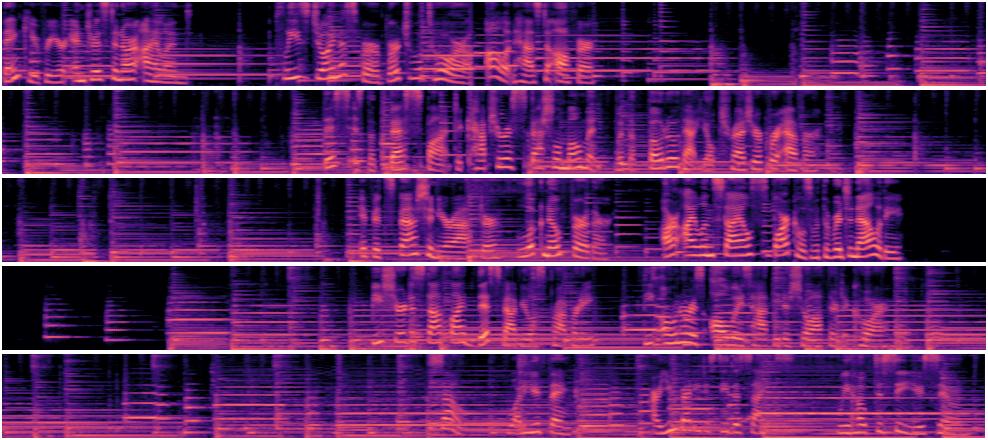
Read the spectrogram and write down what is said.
Thank you for your interest in our island. Please join us for a virtual tour of all it has to offer. This is the best spot to capture a special moment with a photo that you'll treasure forever. If it's fashion you're after, look no further. Our island style sparkles with originality. Be sure to stop by this fabulous property. The owner is always happy to show off their decor. So, what do you think? Are you ready to see the sights? We hope to see you soon.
